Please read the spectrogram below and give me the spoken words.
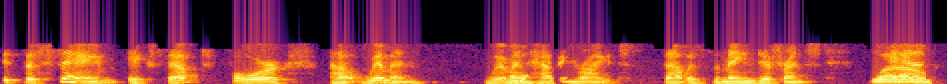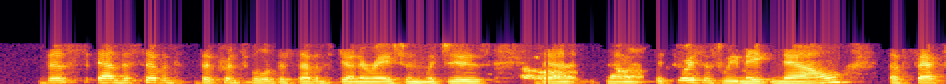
it's the same except for uh, women women oh. having rights. That was the main difference. Wow. And this and the seventh, the principle of the seventh generation, which is that um, the choices we make now affect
